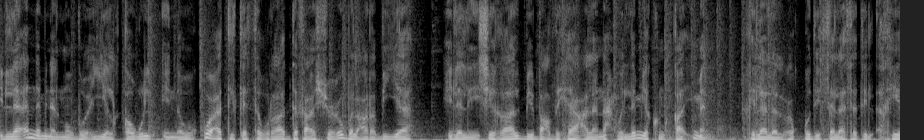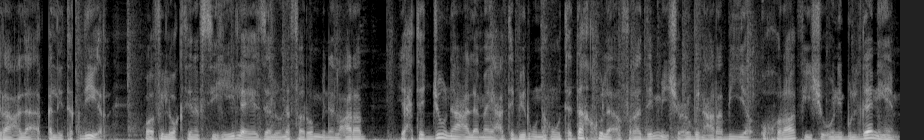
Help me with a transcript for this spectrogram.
إلا أن من الموضوعي القول إن وقوع تلك الثورات دفع الشعوب العربية إلى الانشغال ببعضها على نحو لم يكن قائما خلال العقود الثلاثة الأخيرة على أقل تقدير. وفي الوقت نفسه لا يزال نفر من العرب يحتجون على ما يعتبرونه تدخل أفراد من شعوب عربية أخرى في شؤون بلدانهم.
